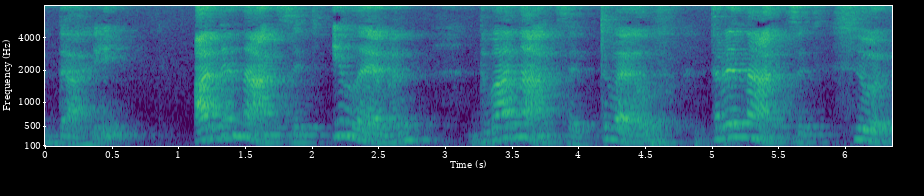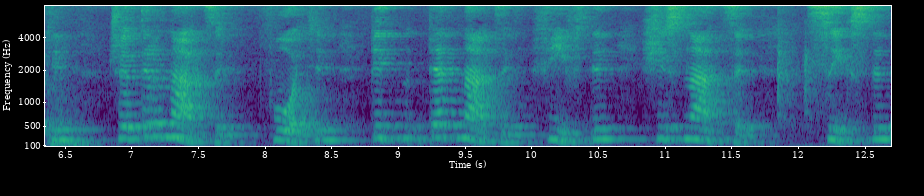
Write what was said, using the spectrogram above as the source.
Далі. 11, 11, 12, 12, 13, 13, 14, 14, 15, 15, 16, 16,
